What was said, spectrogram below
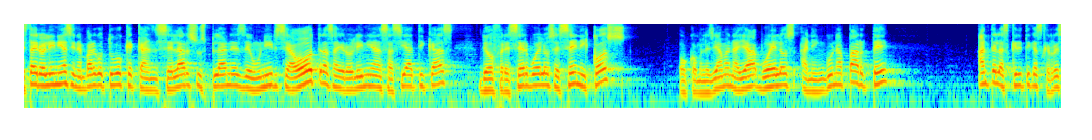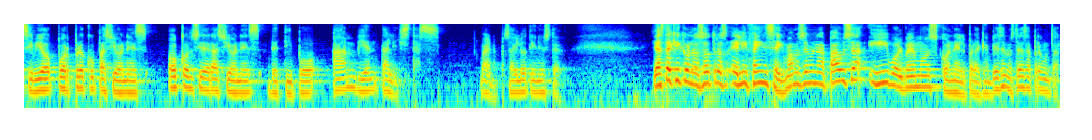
Esta aerolínea, sin embargo, tuvo que cancelar sus planes de unirse a otras aerolíneas asiáticas, de ofrecer vuelos escénicos, o como les llaman allá, vuelos a ninguna parte, ante las críticas que recibió por preocupaciones o consideraciones de tipo ambientalistas. Bueno, pues ahí lo tiene usted. Ya está aquí con nosotros Eli Feinseig. Vamos a hacer una pausa y volvemos con él para que empiecen ustedes a preguntar.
